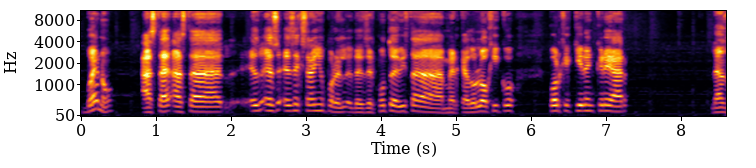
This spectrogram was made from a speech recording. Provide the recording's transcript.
bueno, hasta, hasta es, es, extraño por el, desde el punto de vista mercadológico, porque quieren crear las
